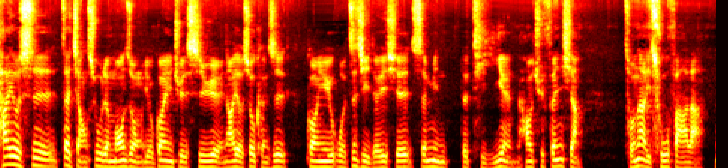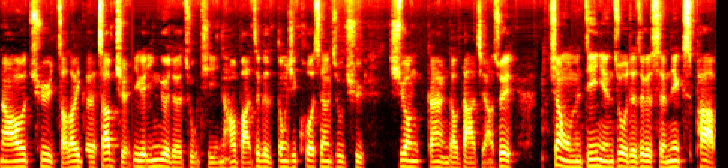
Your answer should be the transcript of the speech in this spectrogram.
它又是在讲述的某种有关于爵士乐，然后有时候可能是关于我自己的一些生命的体验，然后去分享，从那里出发啦，然后去找到一个 subject，一个音乐的主题，然后把这个东西扩散出去。希望感染到大家，所以像我们第一年做的这个 Sonic Pop，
